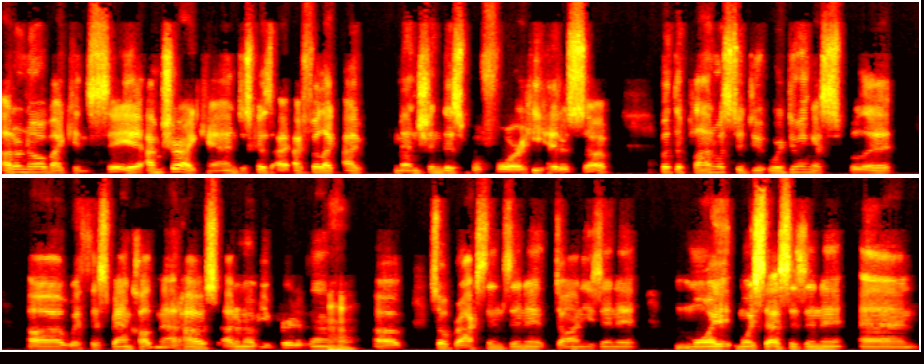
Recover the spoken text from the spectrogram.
I don't know if I can say it. I'm sure I can, just because I, I feel like I've mentioned this before he hit us up. But the plan was to do. We're doing a split uh, with this band called Madhouse. I don't know if you've heard of them. Mhm. Uh, So Braxton's in it, Donnie's in it, Moy Moises is in it, and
